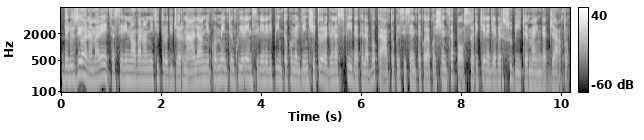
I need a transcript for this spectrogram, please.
Delusione, amarezza si rinnovano ogni titolo di giornale, ogni commento in cui Renzi viene dipinto come il vincitore di una sfida che l'avvocato, che si sente con la coscienza a posto, ritiene di aver subito e mai ingaggiato.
